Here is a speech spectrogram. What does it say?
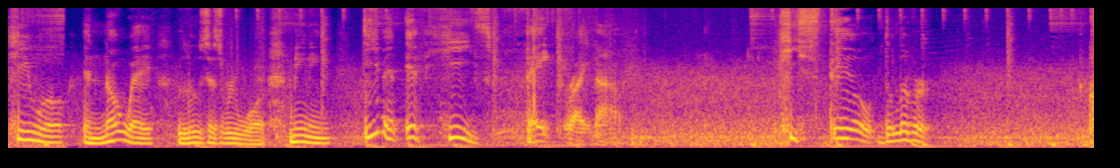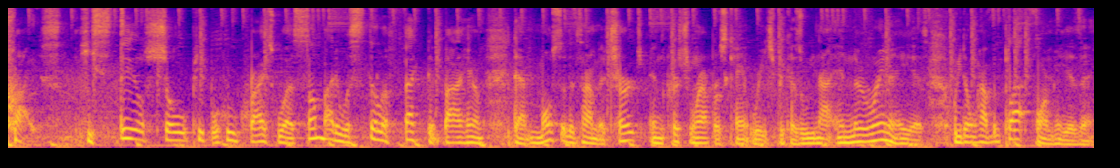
he will in no way lose his reward. Meaning, even if he's fake right now, he still delivered Christ. He still showed people who Christ was. Somebody was still affected by him that most of the time the church and Christian rappers can't reach because we're not in the arena he is. We don't have the platform he is in.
